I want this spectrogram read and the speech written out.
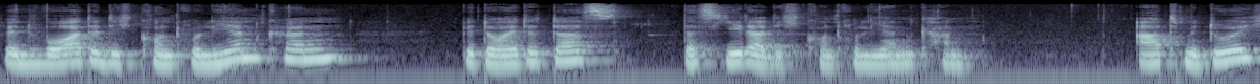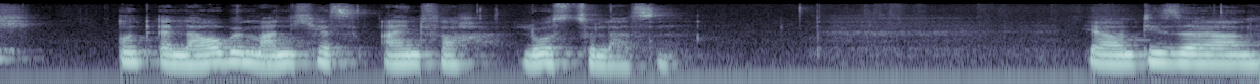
Wenn Worte dich kontrollieren können, bedeutet das, dass jeder dich kontrollieren kann. Atme durch und erlaube manches einfach loszulassen. Ja, und dieser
